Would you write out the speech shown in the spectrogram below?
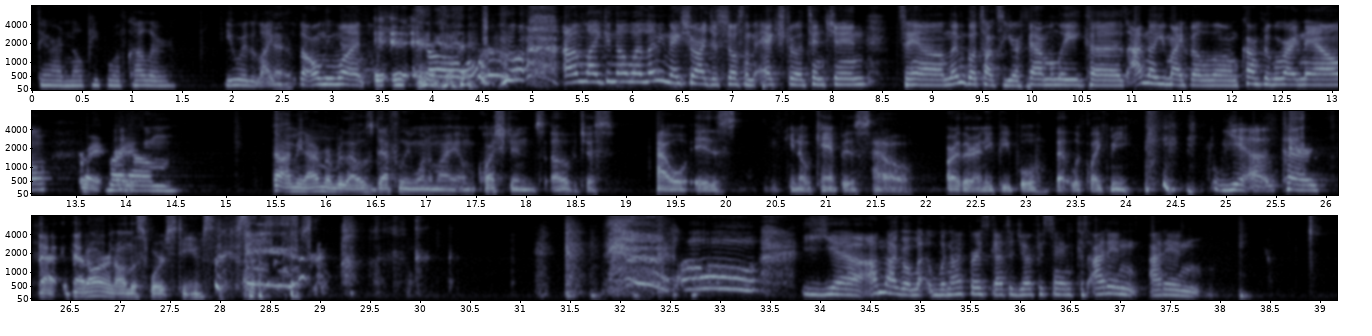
there are no people of color you were like yeah. the only one. so, I'm like, you know what? Let me make sure I just show some extra attention to him. Let me go talk to your family because I know you might feel a little uncomfortable right now. Right. But right. um no, I mean, I remember that was definitely one of my um questions of just how is you know campus? How are there any people that look like me? yeah, because that that aren't on the sports teams. Oh yeah i'm not gonna when i first got to jefferson because i didn't i didn't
